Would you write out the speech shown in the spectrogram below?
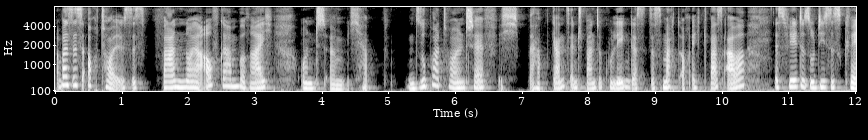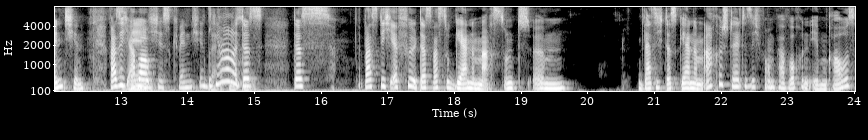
aber es ist auch toll. Es ist, war ein neuer Aufgabenbereich und ähm, ich habe einen super tollen Chef. Ich habe ganz entspannte Kollegen. Das, das macht auch echt Spaß. Aber es fehlte so dieses Quäntchen. Was ich aber Welches Quäntchen? Doch ja, nicht so. das, das, was dich erfüllt, das, was du gerne machst. Und ähm, dass ich das gerne mache, stellte sich vor ein paar Wochen eben raus,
